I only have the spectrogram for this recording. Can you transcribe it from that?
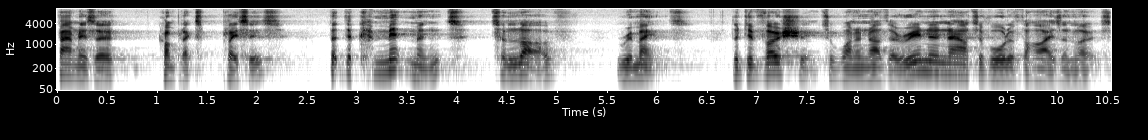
Families are complex places, but the commitment to love remains. The devotion to one another, in and out of all of the highs and lows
